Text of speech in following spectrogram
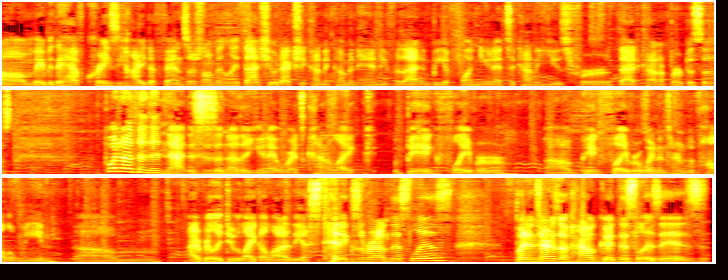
um, maybe they have crazy high defense or something like that, she would actually kind of come in handy for that and be a fun unit to kind of use for that kind of purposes. But other than that, this is another unit where it's kind of like big flavor uh, big flavor win in terms of Halloween. Um, I really do like a lot of the aesthetics around this Liz. But in terms of how good this Liz is,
